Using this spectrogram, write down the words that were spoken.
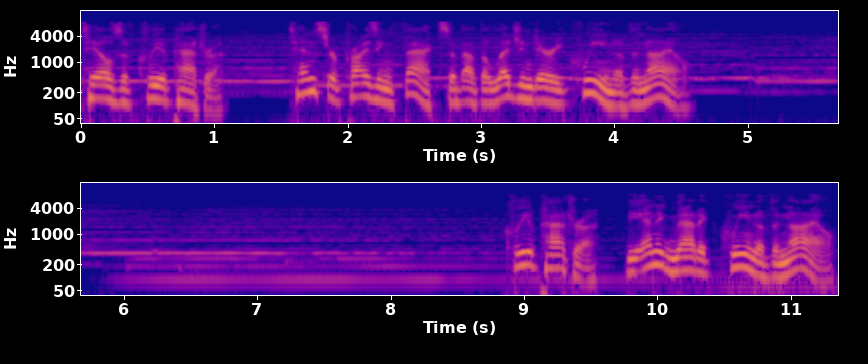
Tales of Cleopatra 10 Surprising Facts About the Legendary Queen of the Nile Cleopatra, the enigmatic Queen of the Nile,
